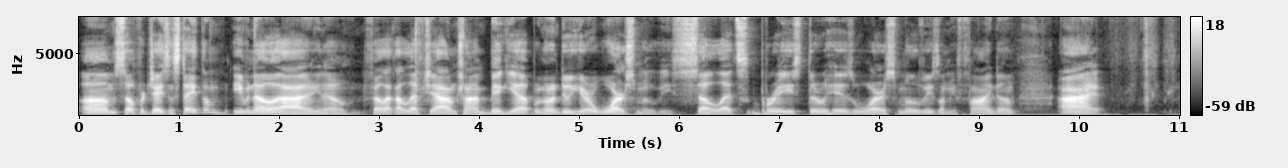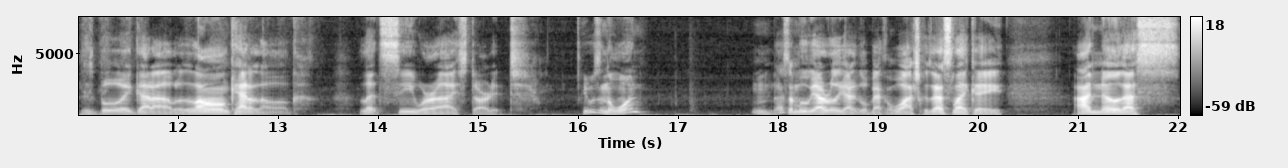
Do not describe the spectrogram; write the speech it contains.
Um, so for Jason Statham, even though I, you know, felt like I left you out, I'm trying to big you up. We're gonna do your worst movies. So let's breeze through his worst movies. Let me find them. All right, this boy got a long catalog. Let's see where I started. He was in the one. Hmm, that's a movie I really got to go back and watch because that's like a. I know that's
